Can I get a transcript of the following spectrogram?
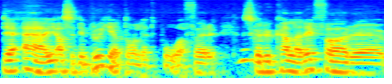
det är ju, alltså det beror helt och hållet på. För ska du kalla dig för... Eh,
